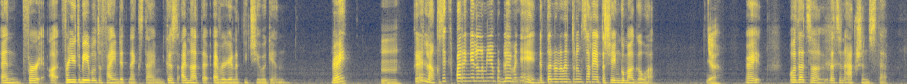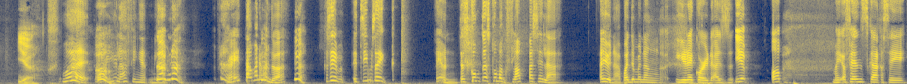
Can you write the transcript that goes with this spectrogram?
And for uh, for you to be able to find it next time because I'm not ever gonna teach you again. Right? Mm. Ganun lang. Kasi parang yun lang naman yung problema niya eh. Nagtanong lang ng tanong sa akin, tapos siya yung gumagawa. Yeah, Right? Well, that's a that's an action step. yeah. What? Oh. are you laughing at me? No, I'm not. Right? Tama naman, di ba? Yeah. Kasi it seems like, ayun. Tapos kung, tas kung mag-flop pa sila, ayun na, pwede mo nang i-record as, Yep. oh, may offense ka kasi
